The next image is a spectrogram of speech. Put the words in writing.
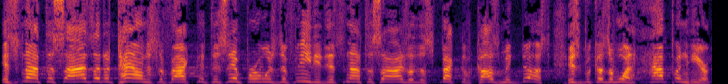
It's not the size of the town, it's the fact that this emperor was defeated. It's not the size of the speck of cosmic dust. It's because of what happened here.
